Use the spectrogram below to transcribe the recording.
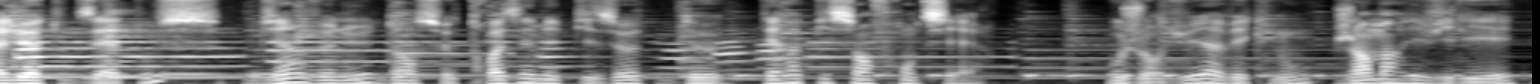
Salut à toutes et à tous, bienvenue dans ce troisième épisode de Thérapie sans frontières. Aujourd'hui avec nous Jean-Marie Villiers,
